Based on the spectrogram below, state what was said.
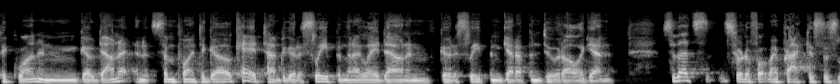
pick one and go down it. And at some point to go, okay, time to go to sleep. And then I lay down and go to sleep and get up and do it all again. So that's sort of what my practice is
